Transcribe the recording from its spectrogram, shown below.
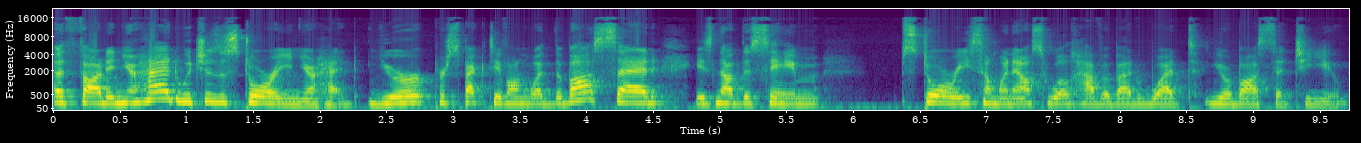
a thought in your head, which is a story in your head. Your perspective on what the boss said is not the same story someone else will have about what your boss said to you.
